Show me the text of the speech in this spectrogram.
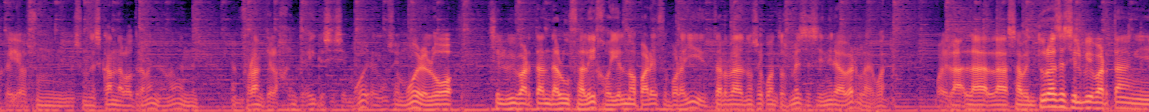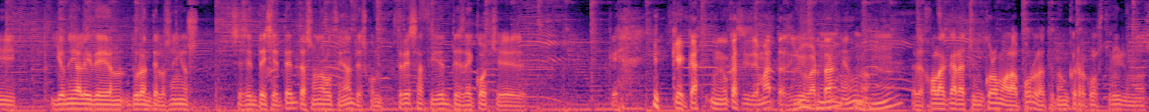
Aquello es un, es un escándalo tremendo, ¿no? En, en Francia la gente ahí que si se muere, no se muere. Luego Sylvie Vartan da luz al hijo y él no aparece por allí. Tarda no sé cuántos meses sin ir a verla. Bueno, pues la- la- las aventuras de Sylvie Vartan y, y Johnny Hallyday durante los años 60 y 70 son alucinantes, con tres accidentes de coche que, que casi, uno casi se mata, Sylvie Vartan en uno. ujú. Le dejó la cara hecho un cromo a la porra, tuvieron que reconstruir unos,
